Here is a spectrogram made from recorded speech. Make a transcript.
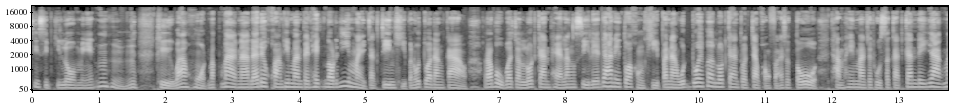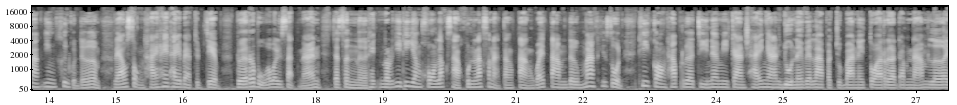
540 กิโลเมตรถือว่าโหดมากๆนะ และด้วยความที่มันเป็นเทคโนโลยีใหม่จากจีนขีปนาวุธตัวดังกล่าว ระบุว่าจะลดการแผ่รังสีเรดาร์ในตัวของขีปนาวุธด้วยเพื่อลดการตรวจจับของฝ่ายศัตรูทำให้มันจะถูกสกัดกั้นได้ยากมากยิ่งขึ้นกว่าเดิม แล้วส่งท้ายให้ไทยแบบเจ็บๆ โดยระบุว่าบริษัทนั้นจะเสนอเทคโนโลยีที่ยังคงรักษาคุณลักษณะต่างๆ ไว้ตามเดิมมากที่สุด ที่กองทัพเรือจีนเนี่ยมีการใช้งานอยู่ในเวลาปัจจุบันในตัวเรือดำน้ำเลย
